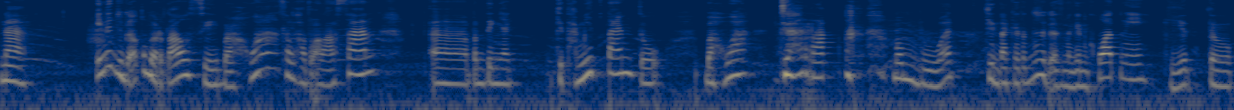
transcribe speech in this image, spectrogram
Nah, ini juga aku baru tahu sih bahwa salah satu alasan uh, pentingnya kita meet time tuh bahwa jarak membuat cinta kita tuh juga semakin kuat nih gitu.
